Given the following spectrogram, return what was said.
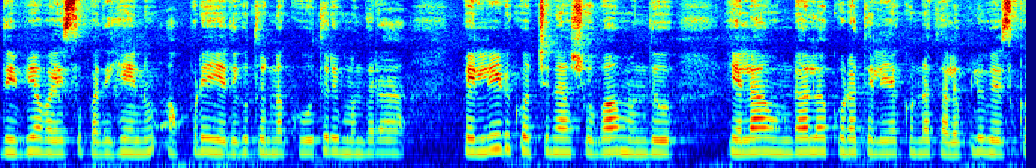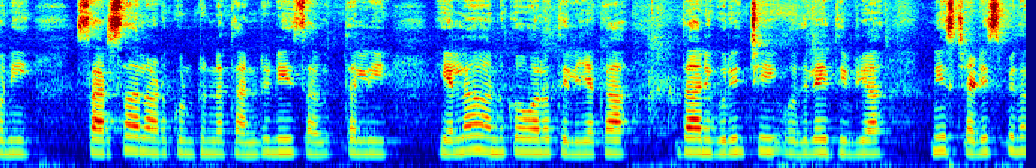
దివ్య వయసు పదిహేను. అప్పుడే ఎదుగుతున్న కూతురి ముందర పెళ్ళిడికి వచ్చిన శుభ ముందు ఎలా ఉండాలో కూడా తెలియకుండా తలుపులు వేసుకొని సరసాలాడుకుంటున్న తండ్రిని సవితల్లి ఎలా అనుకోవాలో తెలియక దాని గురించి వదిలే దివ్య నీ స్టడీస్ మీద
